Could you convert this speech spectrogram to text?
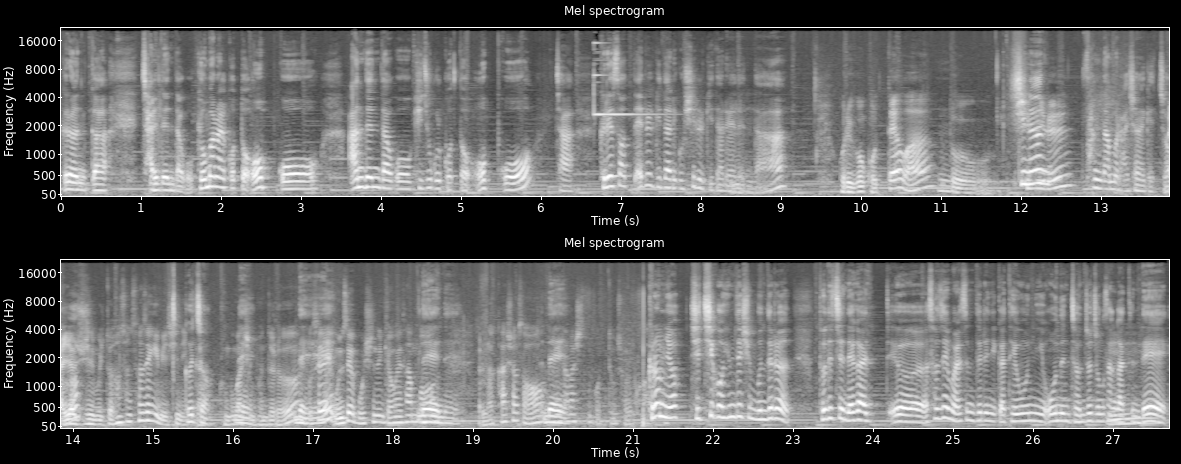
그러니까 잘 된다고 교만할 것도 없고 안 된다고 기죽을 것도 없고 자 그래서 때를 기다리고 시를 기다려야 된다. 그리고 그 때와 또 음. 시는 시기를 상담을 하셔야겠죠. 알려주시는 분이 또 선, 선 생님이시니까 그죠. 궁금하신 네. 분들은 네. 요새 운세 보시는 경우에서 한번 네, 네. 연락하셔서 네. 상담하시는 것도 좋을 것 같아요. 그럼요. 지치고 힘드신 분들은 도대체 내가 어, 선생님 말씀 들으니까 대운이 오는 전조 증상 음. 같은데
